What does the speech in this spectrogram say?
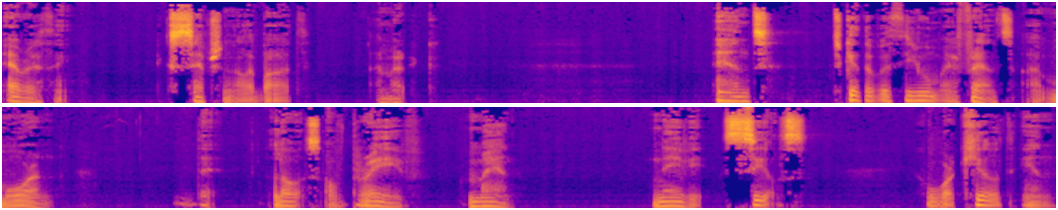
everything exceptional about America. And together with you, my friends, I mourn the loss of brave men, Navy SEALs, who were killed in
